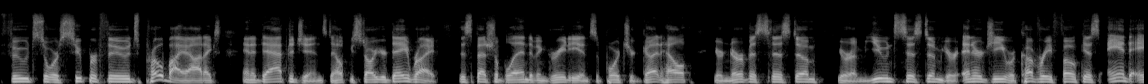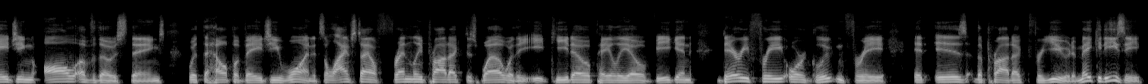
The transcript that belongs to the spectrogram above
food source superfoods, probiotics, and adaptogens to help you start your day right. This special blend of ingredients supports your gut health, your nervous system, your immune system, your energy, recovery, focus fitness and aging, all of those things with the help of AG1. It's a lifestyle friendly product as well, whether you eat keto, paleo, vegan, dairy free, or gluten free. It is the product for you. To make it easy,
